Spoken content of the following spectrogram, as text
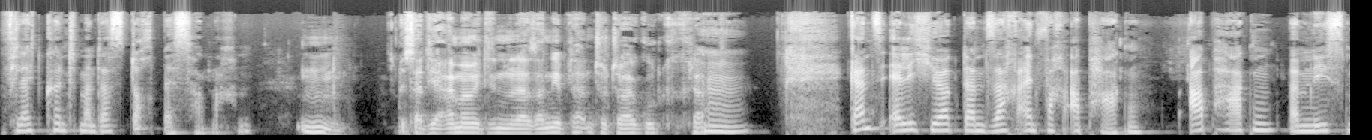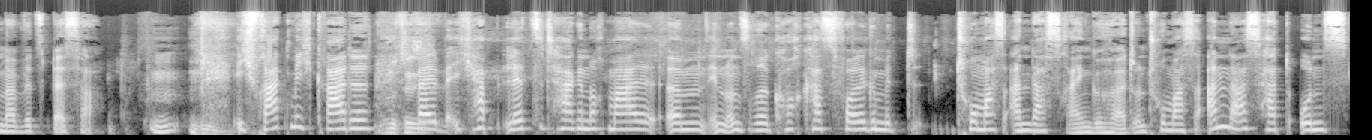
Vielleicht könnte man das doch besser machen. Mm. Das hat ja einmal mit den Lasagneplatten total gut geklappt. Mm. Ganz ehrlich, Jörg, dann sag einfach abhaken. Abhaken, beim nächsten Mal wird's besser. Mm. Ich frage mich gerade, weil ich habe letzte Tage noch mal ähm, in unsere Kochkast-Folge mit Thomas Anders reingehört und Thomas Anders hat uns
